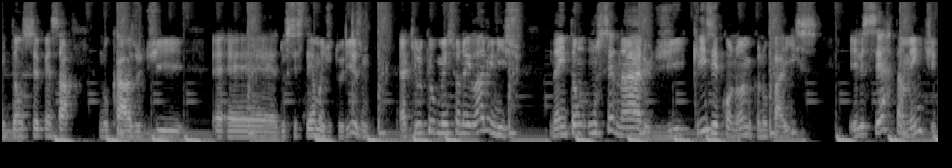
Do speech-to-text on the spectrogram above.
Então, se você pensar no caso de, é, é, do sistema de turismo, é aquilo que eu mencionei lá no início. Né? Então, um cenário de crise econômica no país, ele certamente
